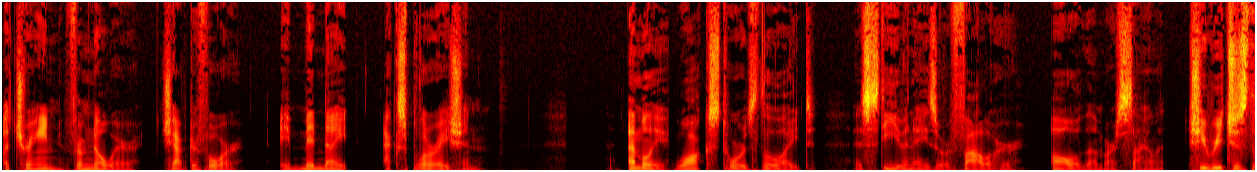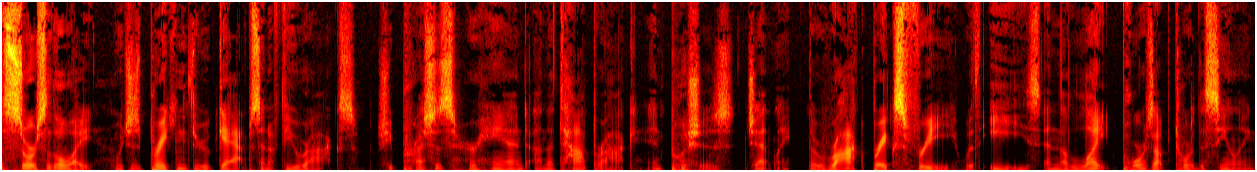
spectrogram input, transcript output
A Train from Nowhere, Chapter 4 A Midnight Exploration. Emily walks towards the light as Steve and Azor follow her. All of them are silent. She reaches the source of the light, which is breaking through gaps in a few rocks. She presses her hand on the top rock and pushes gently. The rock breaks free with ease, and the light pours up toward the ceiling.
